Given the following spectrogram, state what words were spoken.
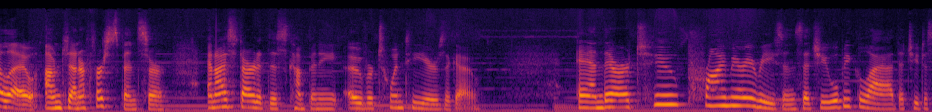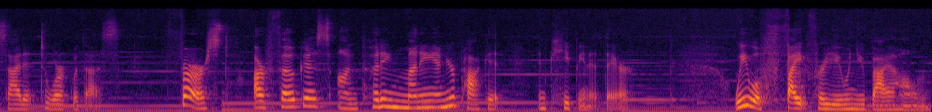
Hello, I'm Jennifer Spencer, and I started this company over 20 years ago. And there are two primary reasons that you will be glad that you decided to work with us. First, our focus on putting money in your pocket and keeping it there. We will fight for you when you buy a home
